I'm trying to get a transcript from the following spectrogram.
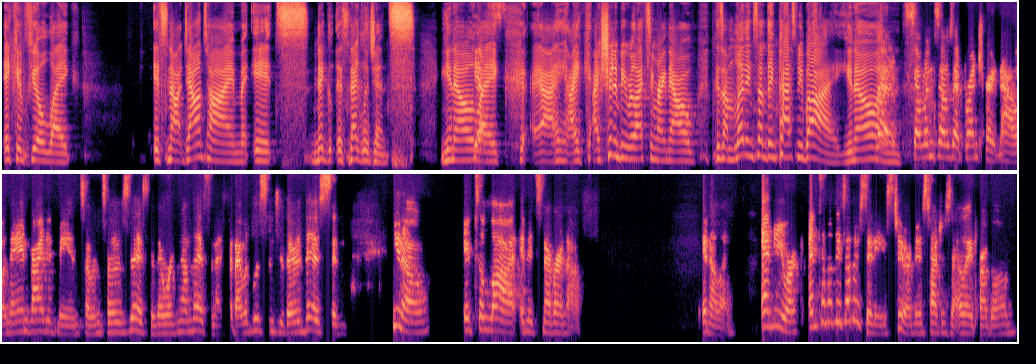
it can feel like it's not downtime it's neg- it's negligence you know Yes. like I, I i shouldn't be relaxing right now because i'm letting something pass me by you know and Right. So and so's at brunch right now and they invited me and so and so's this and they're working on this. And I said I would listen to their this. And, you know, it's a lot and it's never enough in LA and New York and some of these other cities too. I mean, it's not just the LA problem.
